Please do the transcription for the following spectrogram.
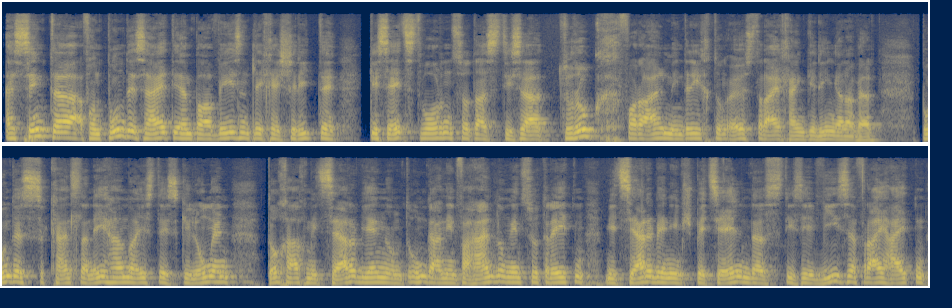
Es sind äh, von Bundesseite ein paar wesentliche Schritte gesetzt worden, sodass dieser Druck vor allem in Richtung Österreich ein geringerer wird. Bundeskanzler Nehammer ist es gelungen, doch auch mit Serbien und Ungarn in Verhandlungen zu treten, mit Serbien im Speziellen, dass diese Visafreiheiten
